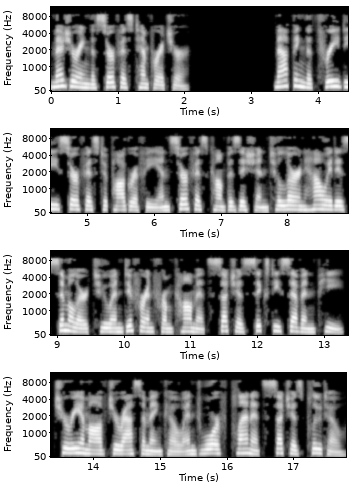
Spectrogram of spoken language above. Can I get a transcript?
Measuring the surface temperature mapping the 3D surface topography and surface composition to learn how it is similar to and different from comets such as 67P, Churyumov-Gerasimenko and dwarf planets such as Pluto.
